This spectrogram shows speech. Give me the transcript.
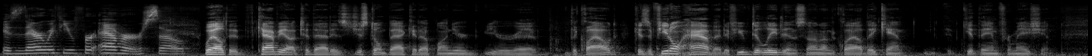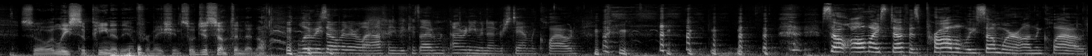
is there with you forever. So. Well, the caveat to that is just don't back it up on your your uh, the cloud because if you don't have it, if you've deleted it and it's not on the cloud, they can't get the information. So at least subpoena the information. So just something to know. Louis over there laughing because I don't I don't even understand the cloud. so all my stuff is probably somewhere on the cloud.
